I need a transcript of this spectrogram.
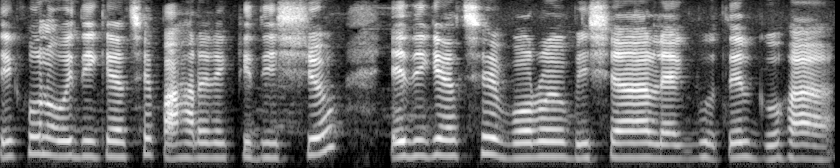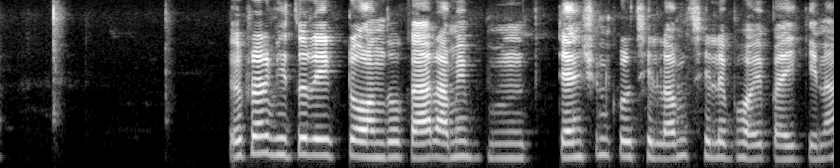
দেখুন ওই দিকে আছে পাহাড়ের একটি দৃশ্য, এদিকে আছে বড় বিশাল এক ভূতের গুহা। ওটার ভিতরে একটু অন্ধকার, আমি টেনশন করছিলাম, ছেলে ভয় পাই কিনা।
